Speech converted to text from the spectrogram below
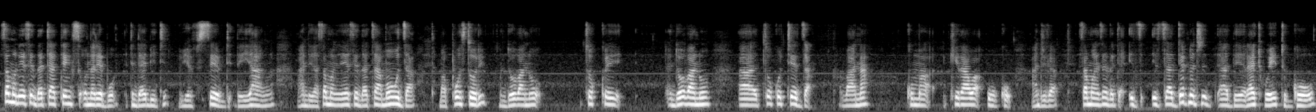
someone is saying that uh, thanks honorable tindaibiti you have saved the young. And uh, someone is saying that uh, moudza mapostori ndo vano ndo vano uh, vana kumakirawa uko. And uh, someone saying that it's it's uh, definitely uh, the right way to go.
